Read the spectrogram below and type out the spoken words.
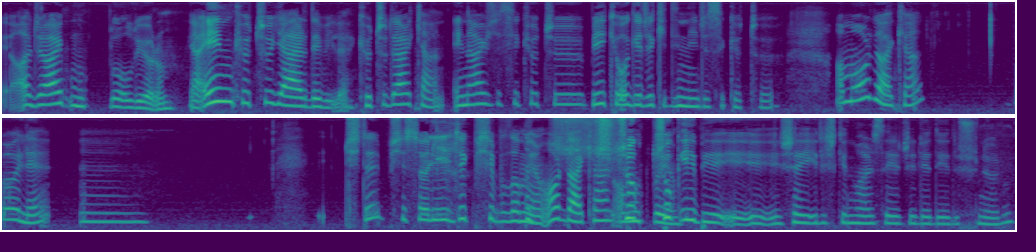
e, acayip mutlu oluyorum. Ya en kötü yerde bile. Kötü derken enerjisi kötü, belki o geceki dinleyicisi kötü. Ama oradayken böyle işte bir şey söyleyecek bir şey bulamıyorum. Oradayken çok mutluyum. çok iyi bir şey ilişkin var seyirciyle diye düşünüyorum.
